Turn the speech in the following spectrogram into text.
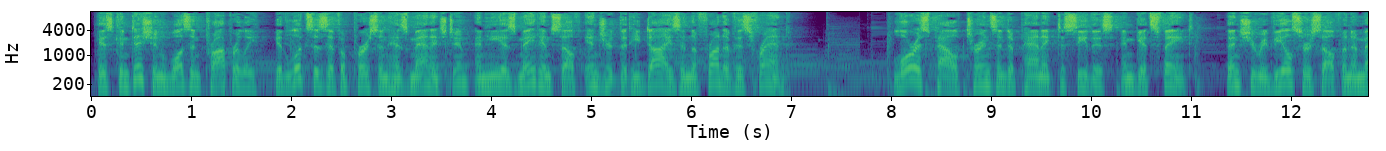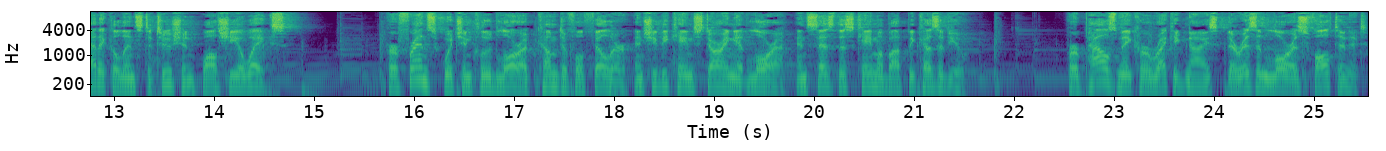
His condition wasn't properly, it looks as if a person has managed him and he has made himself injured that he dies in the front of his friend. Laura's pal turns into panic to see this and gets faint, then she reveals herself in a medical institution while she awakes. Her friends, which include Laura, come to fulfill her and she became starring at Laura and says this came about because of you. Her pals make her recognize there isn't Laura's fault in it.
